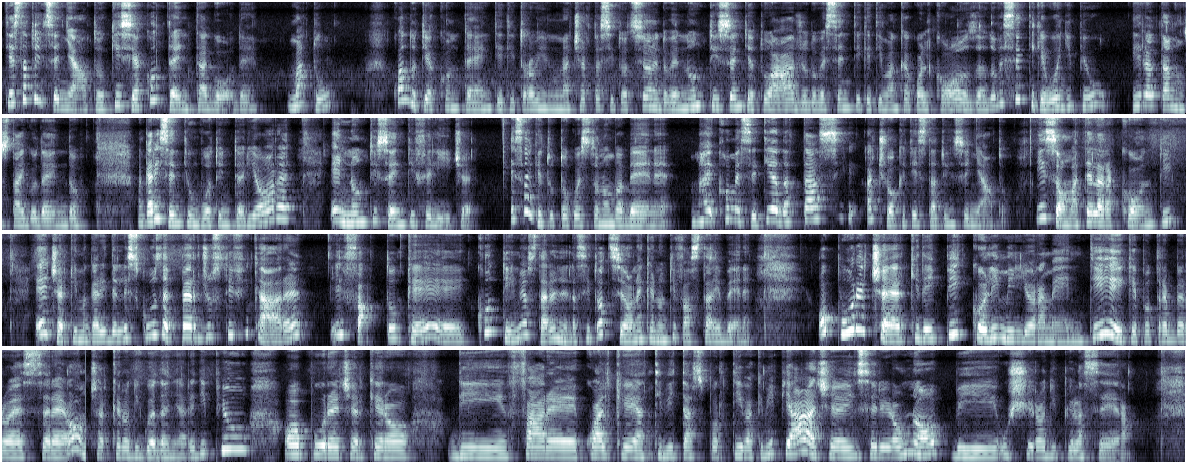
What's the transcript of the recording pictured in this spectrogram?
Ti è stato insegnato chi si accontenta gode, ma tu, quando ti accontenti e ti trovi in una certa situazione dove non ti senti a tuo agio, dove senti che ti manca qualcosa, dove senti che vuoi di più, in realtà non stai godendo. Magari senti un vuoto interiore e non ti senti felice. E sai che tutto questo non va bene, ma è come se ti adattassi a ciò che ti è stato insegnato. Insomma, te la racconti e cerchi magari delle scuse per giustificare il fatto che continui a stare nella situazione che non ti fa stare bene. Oppure cerchi dei piccoli miglioramenti che potrebbero essere oh, cercherò di guadagnare di più, oppure cercherò di fare qualche attività sportiva che mi piace, inserirò un hobby, uscirò di più la sera.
